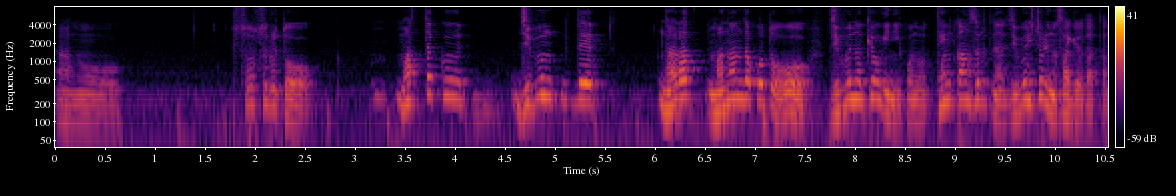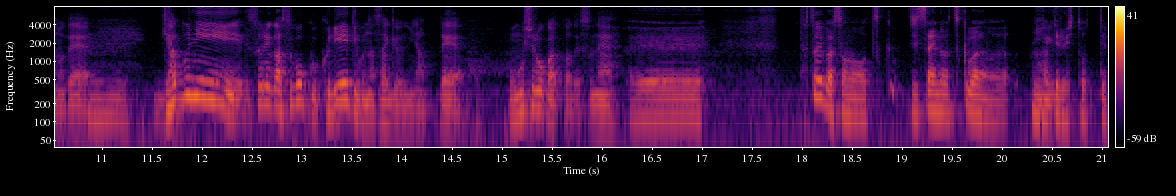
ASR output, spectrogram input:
あのそうすると全く自分で習学んだことを自分の競技にこの転換するっていうのは自分一人の作業だったので、うん逆にそれがすごくクリエイティブな作業になって面白かったですね。へー。例えばそのつく実際の筑波に行ってる人って、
